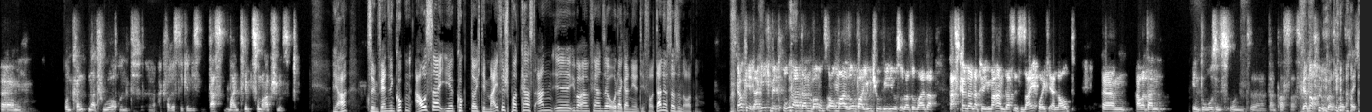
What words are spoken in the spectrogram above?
ähm, und könnt Natur und äh, Aquaristik genießen. Das mein Tipp zum Abschluss. Ja, zu dem Fernsehen gucken, außer ihr guckt euch den Maifisch-Podcast an äh, über eurem Fernseher oder Garnelen TV. Dann ist das in Ordnung. Okay, da gehe ich mit. Oder dann bei uns auch mal so ein paar YouTube-Videos oder so weiter. Das könnt ihr natürlich machen. Das ist, sei euch erlaubt. Ähm, aber dann in Dosis und äh, dann passt das. Genau, Lukas, du hast recht.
